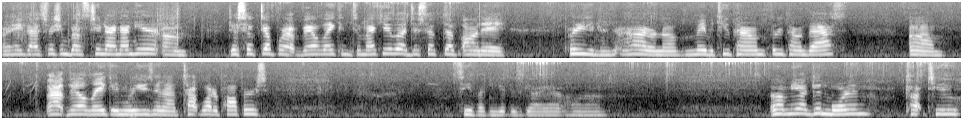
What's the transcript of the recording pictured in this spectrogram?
All right, hey guys, Fishing Bros 299 here. Um, just hooked up. We're at Vail Lake in Temecula. Just hooked up on a pretty, I don't know, maybe two pound, three pound bass. Um, at Vail Lake, and we're using uh, top water poppers. see if I can get this guy out. Hold on. Um, yeah, good morning. Caught two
